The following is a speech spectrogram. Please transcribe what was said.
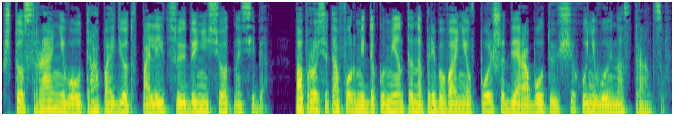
что с раннего утра пойдет в полицию и донесет на себя, попросит оформить документы на пребывание в Польше для работающих у него иностранцев.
